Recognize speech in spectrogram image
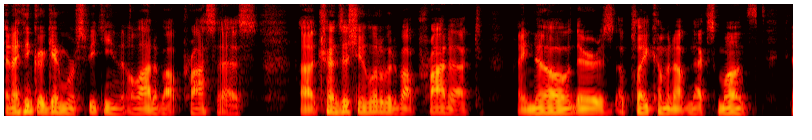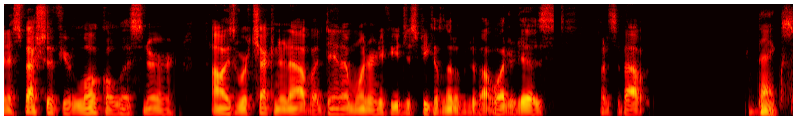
and I think again we're speaking a lot about process, uh, transitioning a little bit about product. I know there's a play coming up next month, and especially if you're a local listener, always worth checking it out. But Dan, I'm wondering if you just speak a little bit about what it is, what it's about. Thanks.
